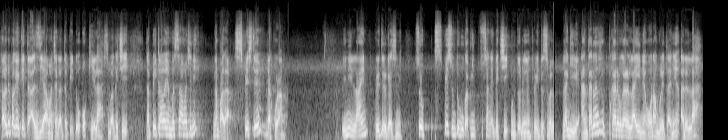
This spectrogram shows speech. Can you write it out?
Kalau dia pakai kereta Azia macam kat tepi tu, okey lah sebab kecil. Tapi kalau yang besar macam ni, nampak tak? Space dia dah kurang. Ini line kereta dekat sini. So, space untuk buka pintu tu sangat kecil untuk dengan kereta sebelah. Lagi, antara perkara-perkara lain yang orang boleh tanya adalah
